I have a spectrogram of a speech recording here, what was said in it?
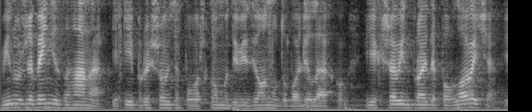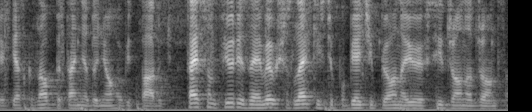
Він уже виніс Гана, який пройшовся по важкому дивізіону доволі легко. І якщо він пройде Павловича, як я сказав, питання до нього відпадуть. Тайсон Ф'юрі заявив, що з легкістю поб'є чемпіона UFC Джона Джонса.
